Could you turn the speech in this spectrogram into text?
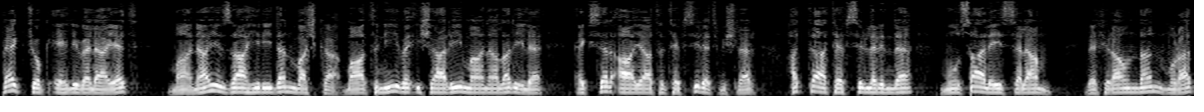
pek çok ehli velayet manayı zahiriden başka batini ve işari manalar ile ekser ayatı tefsir etmişler. Hatta tefsirlerinde Musa aleyhisselam ve Firavundan murat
